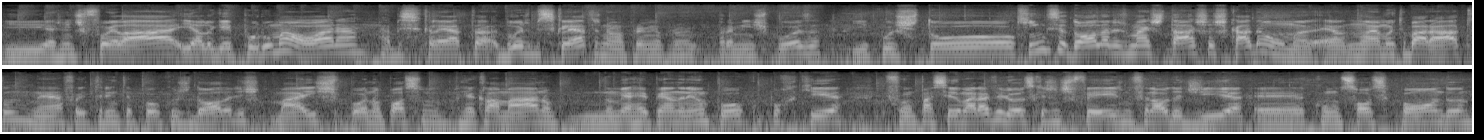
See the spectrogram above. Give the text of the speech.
E a gente foi lá e aluguei por uma hora a bicicleta, duas bicicletas, né, uma para mim para minha esposa, e custou 15 dólares mais taxas cada uma. É, não é muito barato, né? Foi 30 e poucos dólares, mas pô, não posso reclamar, não, não me arrependo nem um pouco, porque foi um passeio maravilhoso que a gente fez no final do dia, é, com o sol se pondo,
